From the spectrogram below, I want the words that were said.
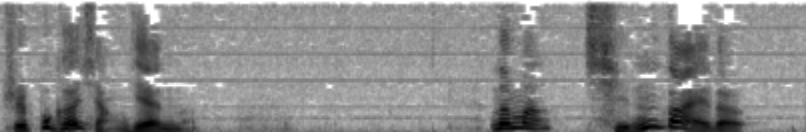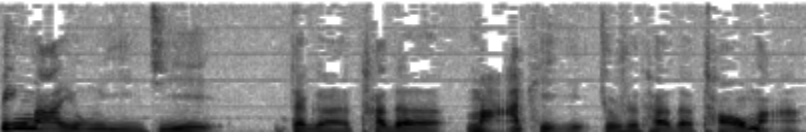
是不可想见的。那么秦代的兵马俑以及这个他的马匹，就是他的陶马，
